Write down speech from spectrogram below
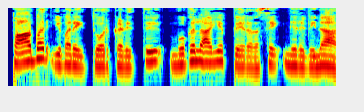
பாபர் இவரை தோற்கடித்து முகலாயப் பேரரசை நிறுவினார்.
